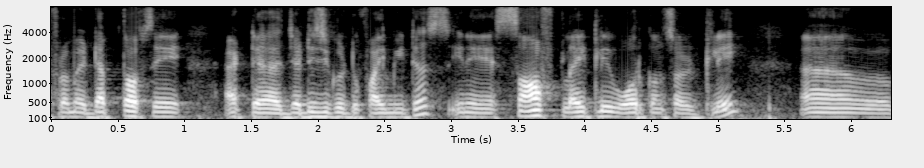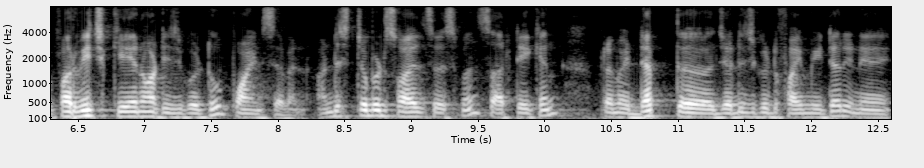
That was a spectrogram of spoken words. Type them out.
from a depth of say at z is equal to 5 meters in a soft lightly over constructed clay uh, for which k naught is equal to 0.7. Undisturbed soil specimens are taken from a depth uh, z is equal to 5 meter in a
